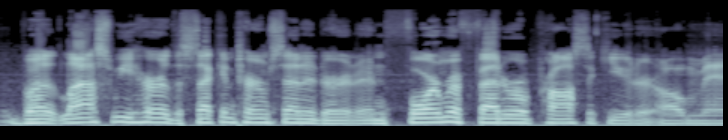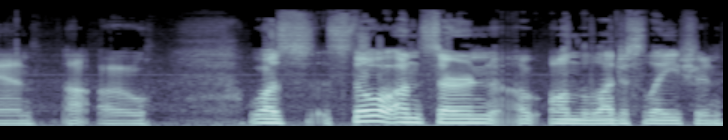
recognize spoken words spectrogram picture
But last we heard, the second term senator and former federal prosecutor, oh man, uh oh, was still uncertain on the legislation.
